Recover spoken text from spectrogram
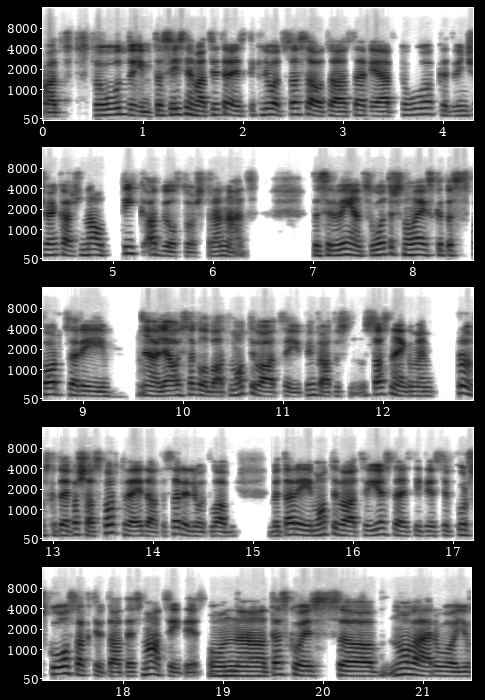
kāda sūdzība, tas īstenībā citreiz tik ļoti sasaucās arī ar to, ka viņš vienkārši nav tik atbilstoši trenēts. Tas ir viens. Otrs, man liekas, ka tas sports arī ļauj saglabāt motivāciju. Pirmkārt, uz sasniegumiem, Protams, ka tajā pašā sporta veidā tas arī ļoti labi, bet arī motivācija iesaistīties jebkuras skolas aktivitātēs, mācīties. Un uh, tas, ko es uh, novēroju,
